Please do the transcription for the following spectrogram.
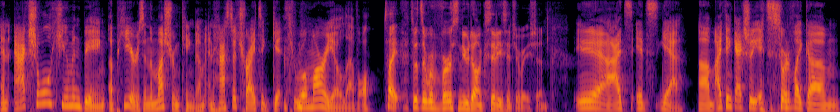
an actual human being appears in the Mushroom Kingdom and has to try to get through a Mario level. Tight. So it's a reverse New Donk City situation. Yeah, it's it's yeah. Um, I think actually it's sort of like um,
